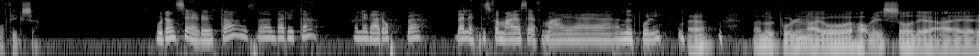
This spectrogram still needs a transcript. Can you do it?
å, fikse. Hvordan ser det ut da, altså, der ute? Eller der oppe? Det er lettest for meg å se for meg eh, Nordpolen. ja. Nordpolen er jo havis, og det er,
